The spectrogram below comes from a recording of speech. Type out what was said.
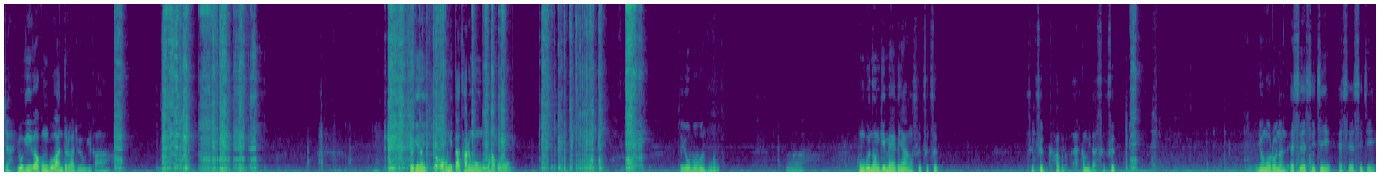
자 여기가 공구가 안 들어가죠 여기가. 여기는 조금 이따 다른 공구로 하고. 자, 요 부분. 어, 공구 넣은 김에 그냥 슥슥슥 슥슥 하- 할 겁니다. 슥슥. 영어로는 SSG SSG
